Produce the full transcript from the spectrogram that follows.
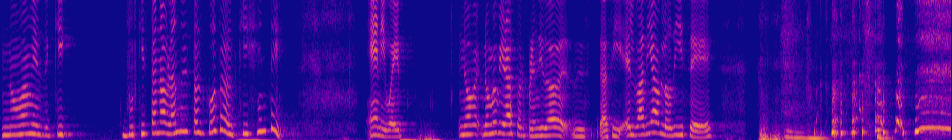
no mames, ¿de qué, ¿por qué están hablando de estas cosas? ¿Qué gente? Anyway, no, no me hubiera sorprendido así. El va diablo dice...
